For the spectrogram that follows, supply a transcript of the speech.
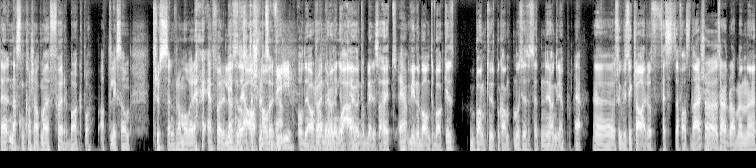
det er nesten kanskje at man er for bakpå. At liksom trusselen framover er for Ja, liten. altså det til slutt Arsenal så- ja. vil, og det Arsenal prøver på, er jo å etablere seg høyt. Ja. Vinne ballen tilbake, banke den ut på kanten og sette nye angrep. Ja. Uh, Så hvis de klarer å feste seg fast der, så, så er det bra, men t-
